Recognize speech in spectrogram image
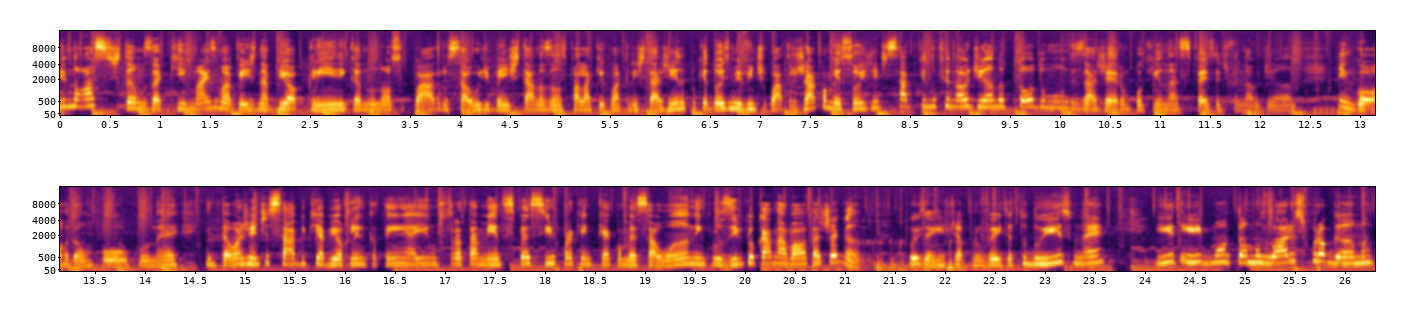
E nós estamos aqui mais uma vez na Bioclínica, no nosso quadro Saúde e Bem-Estar. Nós vamos falar aqui com a Cristagina, porque 2024 já começou e a gente sabe que no final de ano todo mundo exagera um pouquinho nas festas de final de ano, engorda um pouco, né? Então a gente sabe que a Bioclínica tem aí uns tratamentos específicos para quem quer começar o ano, inclusive que o carnaval está chegando. Pois é, a gente aproveita tudo isso, né? E, e montamos vários programas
